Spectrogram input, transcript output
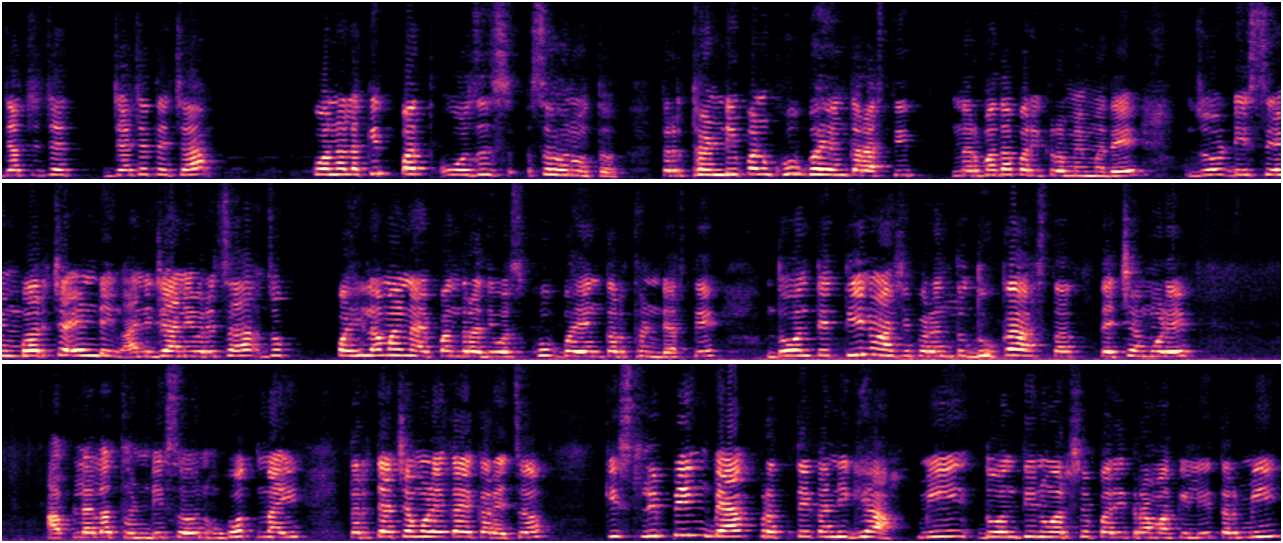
ज्याच्या ज्या- ज्याच्या त्याच्या कोणाला कितपत ओझ सहन होतं? तर थंडी पण खूप भयंकर असती. नर्मदा परिक्रमेमध्ये जो डिसेंबरच्या एंडिंग आणि जानेवारीचा जो पहिला महिना आहे पंधरा दिवस खूप भयंकर थंडी असते. दोन ते तीन वाजेपर्यंत धुका असतात. त्याच्यामुळे आपल्याला थंडी सहन होत नाही. तर त्याच्यामुळे काय करायचं की स्लिपिंग बॅग प्रत्येकाने घ्या. मी दोन तीन वर्ष परिक्रमा केली तर मी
